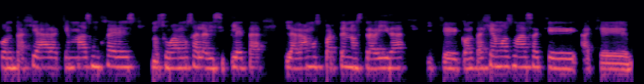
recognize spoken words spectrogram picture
contagiar a que más mujeres nos subamos a la bicicleta y la hagamos parte de nuestra vida y que contagiemos más a que, a que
